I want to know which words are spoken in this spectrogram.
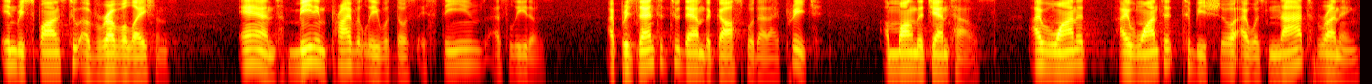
in response to of revelations and meeting privately with those esteemed as leaders. I presented to them the gospel that I preach among the Gentiles. I wanted, I wanted to be sure I was not running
